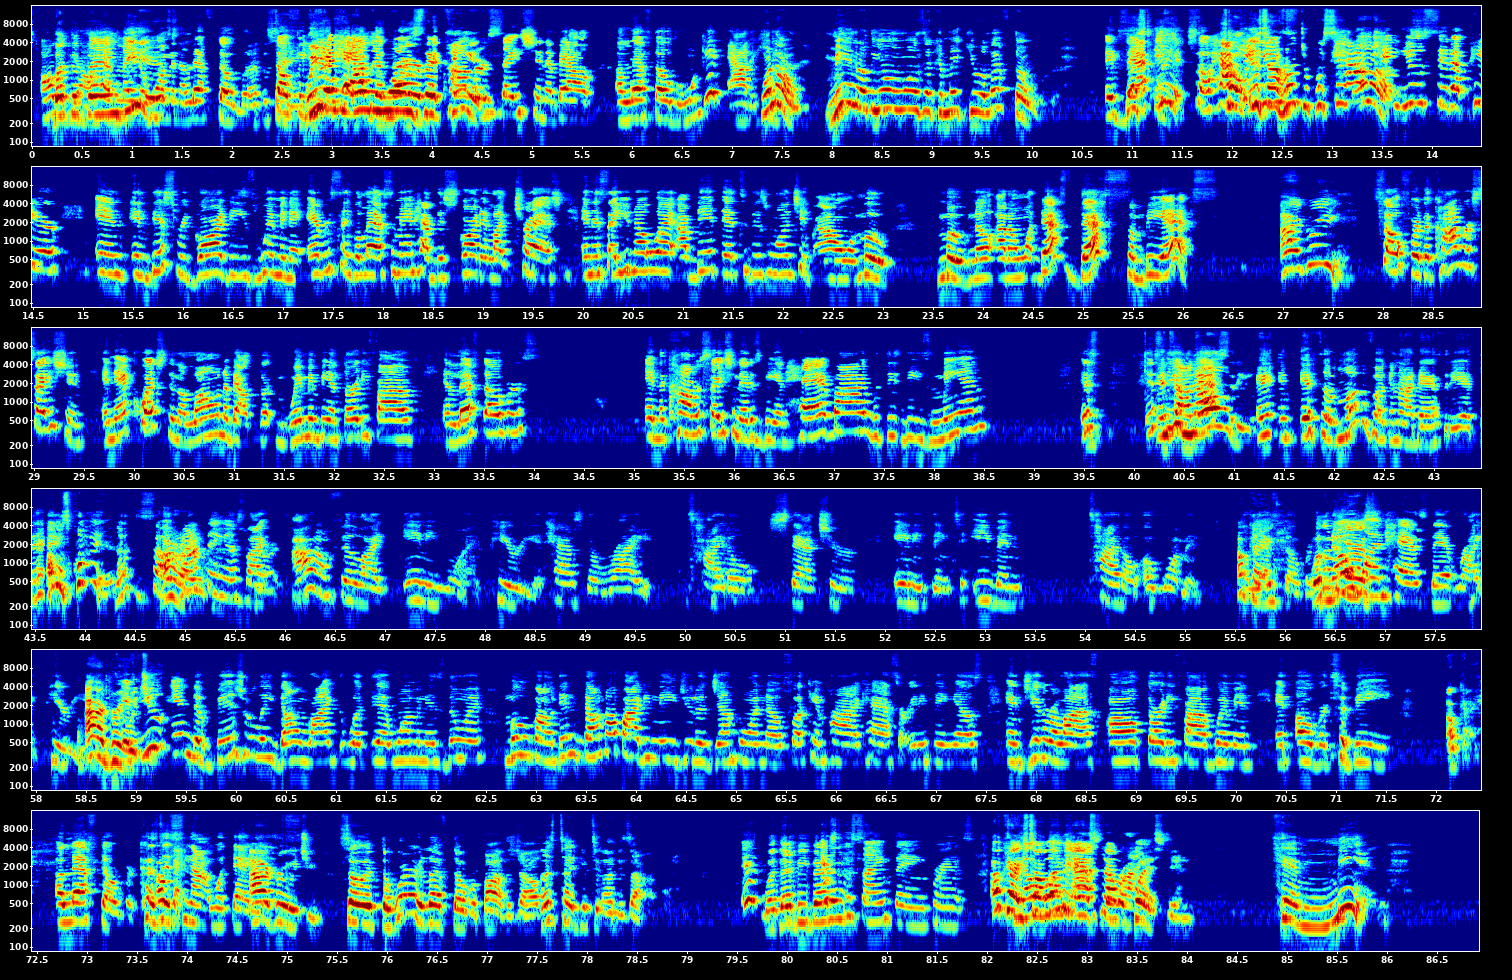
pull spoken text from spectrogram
All But of the y'all have thing made is- a woman a leftover. The So for We you to ain't the have only the ones nerve that the can. conversation about a leftover, well, get out of Well, here. Well, no, men are the only ones that can make you a leftover. exactly. That's it. So how so can it's you a hundred percent How us. can you sit up here and, and disregard these women that every single last man have discarded like trash and then say, you know what, I did that to this one chick, I don't want move. Move. No, I don't want that's that's some BS. I agree. So for the conversation and that question alone about th- women being 35 and leftovers and the conversation that is being had by with th- these men, it's it's And the to know- audacity. and, and it's a motherfucking audacity at that. I was quiet. That's So All my right. thing is like, I don't feel like anyone, period, has the right title, stature, anything to even title a woman a Oh, okay. Well, no ask- one has that right, period. I agree if with you If you individually don't like what that woman is doing, move on. Then don't nobody need you to jump on no fucking podcast or anything else and generalize all 35 women and over to be Okay. a leftover because it's not what that is. I agree with you. So if the word leftover bothers y'all, let's take it to undesirable. It- Would that be better? It's the same thing, Prince. Okay, No so let me ask y'all a right. question. Can men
